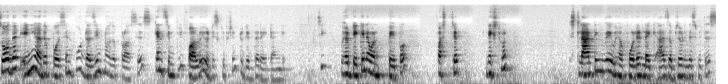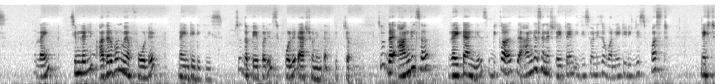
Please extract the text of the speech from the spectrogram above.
so that any other person who doesn't know the process can simply follow your description to get the right angle. See, we have taken one paper first step. Next one. Slanting way we have folded like as observed in this with this line. Similarly other one we have folded 90 degrees. So the paper is folded as shown in the picture. So the angles are right angles because the angles in a straight line this one is a 180 degrees first. Next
